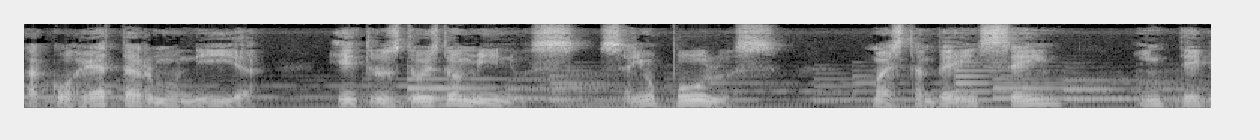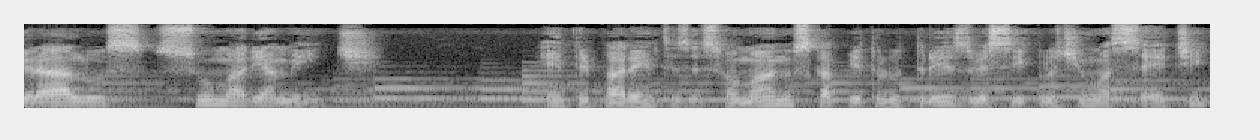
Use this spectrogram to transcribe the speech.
a correta harmonia entre os dois domínios, sem opô-los, mas também sem integrá-los sumariamente. Entre parênteses, Romanos capítulo 3, versículos de 1 a 7,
